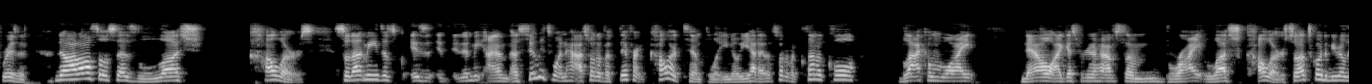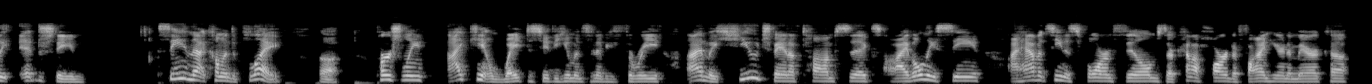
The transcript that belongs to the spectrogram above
prison. Now it also says lush colors. So that means it's is it, it, I'm assuming it's going to have sort of a different color template. You know, you had a sort of a clinical black and white. Now I guess we're gonna have some bright, lush colors. So that's going to be really interesting seeing that come into play. Uh, personally, I can't wait to see the Human Centipede 3. I'm a huge fan of Tom Six. I've only seen, I haven't seen his foreign films. They're kind of hard to find here in America.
